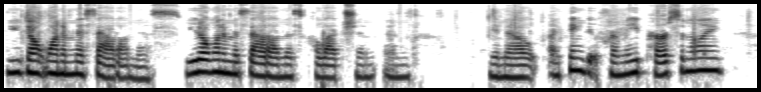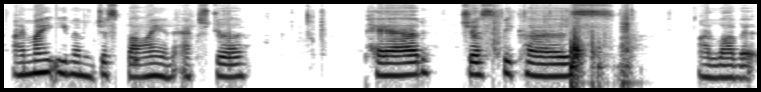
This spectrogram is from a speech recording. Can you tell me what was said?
you don't want to miss out on this. You don't want to miss out on this collection. And, you know, I think for me personally, I might even just buy an extra pad just because I love it.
